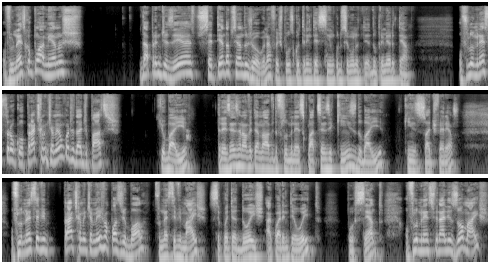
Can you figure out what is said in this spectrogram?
O Fluminense ficou com a menos, dá pra gente dizer, 70% do jogo, né? Foi expulso com 35% do, segundo, do primeiro tempo. O Fluminense trocou praticamente a mesma quantidade de passes que o Bahia. 399 do Fluminense, 415 do Bahia. 15 só a diferença. O Fluminense teve praticamente a mesma posse de bola. O Fluminense teve mais, 52 a 48%. O Fluminense finalizou mais.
